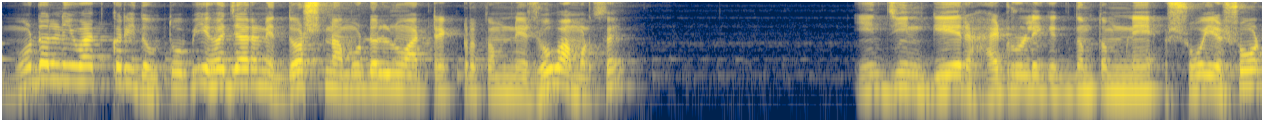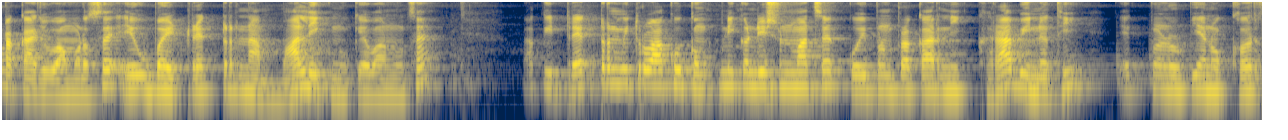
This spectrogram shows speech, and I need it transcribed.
મોડલની વાત કરી દઉં તો બે હજાર અને દસના મોડલનું આ ટ્રેક્ટર તમને જોવા મળશે. એન્જિન ગેર હાઇડ્રોલિક એકદમ તમને સોએ સો ટકા જોવા મળશે. એવું ભાઈ ટ્રેક્ટરના માલિકનું કહેવાનું છે. બાકી ટ્રેક્ટર મિત્રો આખું કંપની કન્ડિશનમાં છે. કોઈ પણ પ્રકારની ખરાબી નથી. એક પણ રૂપિયાનો ખર્ચ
